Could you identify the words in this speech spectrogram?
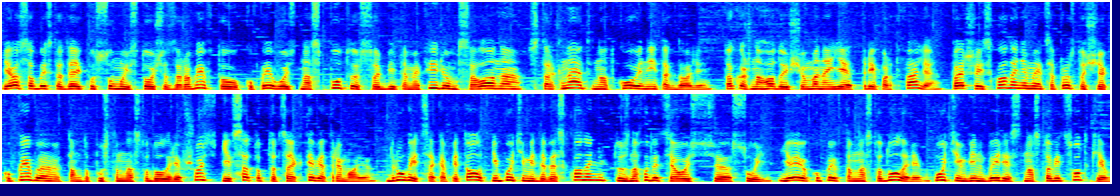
Я особисто деяку суму із того, що заробив, то купив ось на спот собі там Ethereum, Solana, Starknet, Notcoin і так далі. Також нагадую, що в мене є три портфеля. Перший складеннями це просто ще купив, е, там, допустимо, на 100 доларів щось, і все, тобто це актив я тримаю. Другий це капітал, і потім іде без складень. Тут знаходиться ось е, суй. Я його купив там на 100 доларів, потім він виріс на 100%.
